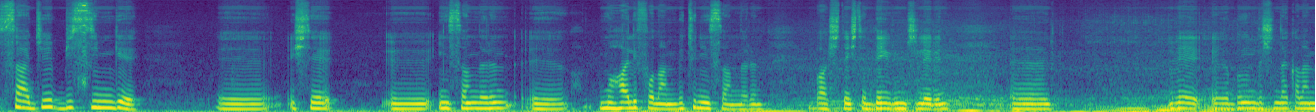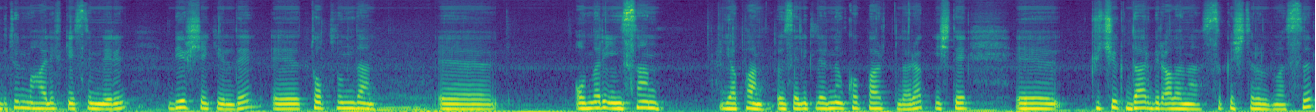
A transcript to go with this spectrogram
sadece bir simge. E, işte e, insanların e, muhalif olan bütün insanların başta işte devrimcilerin e, ve e, bunun dışında kalan bütün muhalif kesimlerin bir şekilde e, toplumdan e, onları insan yapan özelliklerinden kopartılarak işte e, küçük dar bir alana sıkıştırılması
